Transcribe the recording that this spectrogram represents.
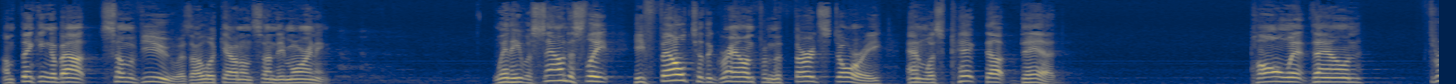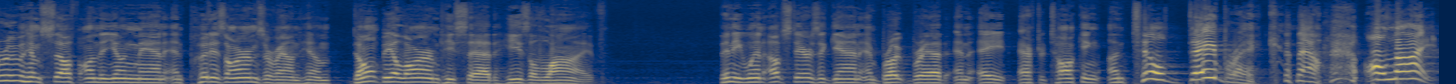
I'm thinking about some of you as I look out on Sunday morning. When he was sound asleep, he fell to the ground from the third story and was picked up dead. Paul went down, threw himself on the young man, and put his arms around him. Don't be alarmed, he said. He's alive. Then he went upstairs again and broke bread and ate after talking until daybreak. now, all night,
